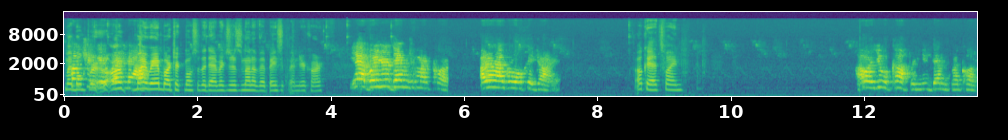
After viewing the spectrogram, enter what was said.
my bumper, it our, my ram bar took most of the damage. There's none of it basically in your car. Yeah, but you're damaging my car. I don't have a okay giant. Okay, that's fine. How are you a cop and you damage my car?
